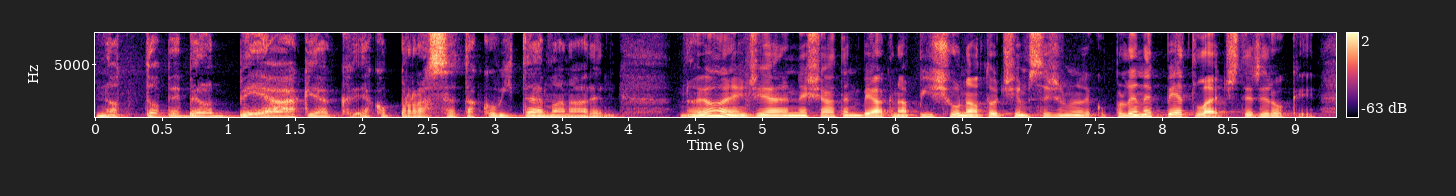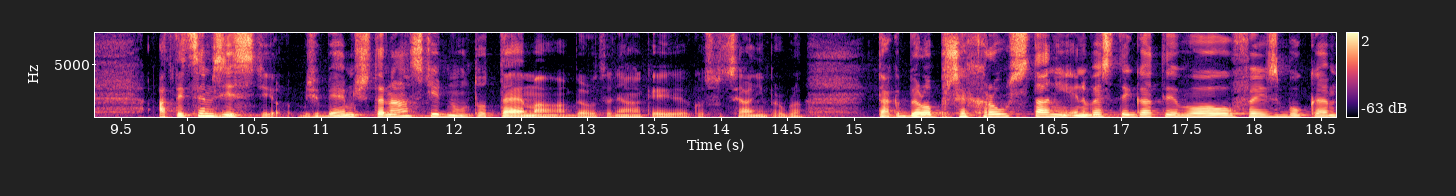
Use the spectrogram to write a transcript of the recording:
no to by byl biják jak, jako prase, takový téma nádherný. No jo, jenže než já ten biják napíšu, natočím, seženu, jako plyne pět let, čtyři roky. A teď jsem zjistil, že během 14 dnů to téma, bylo to nějaký jako sociální problém, tak bylo přechroustaný investigativou, Facebookem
